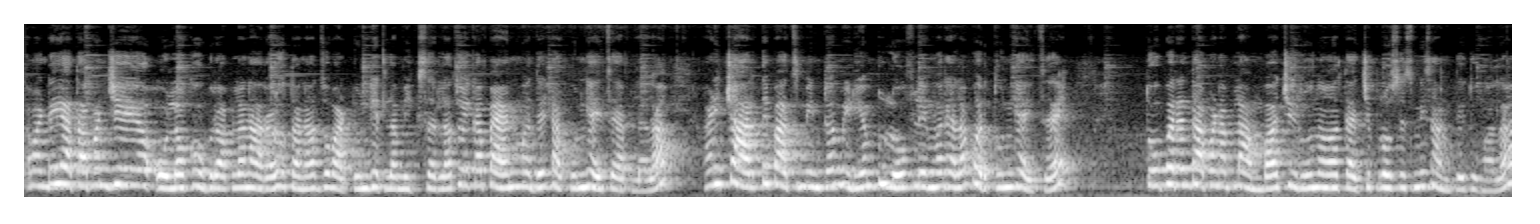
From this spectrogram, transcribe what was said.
तर म्हणजे आता आपण जे ओलं खोबरं आपला नारळ होता ना जो वाटून घेतला मिक्सरला तो एका पॅनमध्ये टाकून घ्यायचा आहे आपल्याला. आणि चार ते पाच मिनटं मीडियम टू लो फ्लेमवर ह्याला परतून घ्यायचं आहे. तोपर्यंत आपण आपला आंबा चिरून त्याची प्रोसेस मी सांगते तुम्हाला.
